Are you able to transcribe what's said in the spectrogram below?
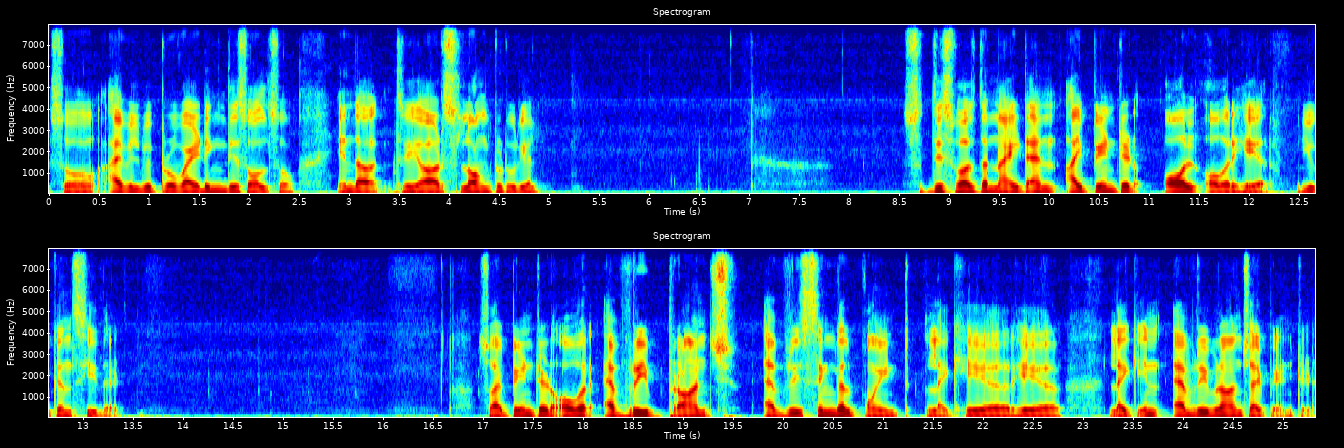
so I will be providing this also in the 3 hours long tutorial. So this was the night and I painted all over here. You can see that. So I painted over every branch every single point like here here like in every branch I painted.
